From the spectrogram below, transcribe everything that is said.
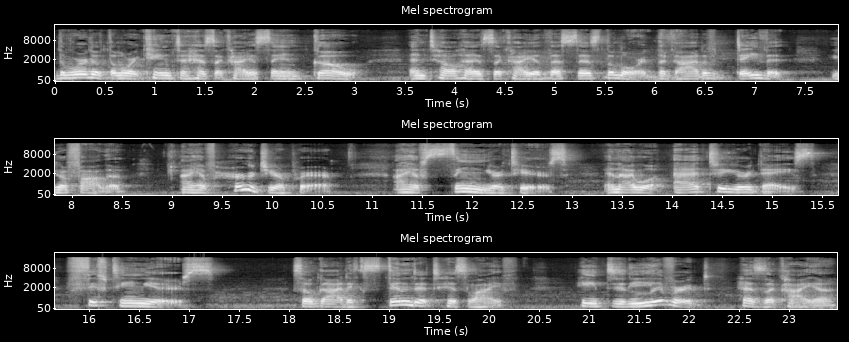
the word of the Lord came to Hezekiah, saying, Go and tell Hezekiah, Thus says the Lord, the God of David, your father, I have heard your prayer, I have seen your tears, and I will add to your days 15 years. So God extended his life. He delivered Hezekiah.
